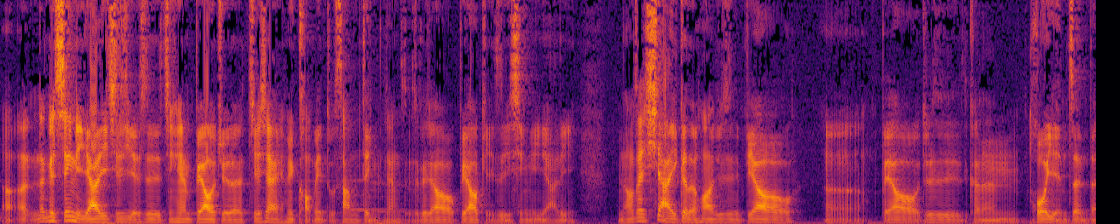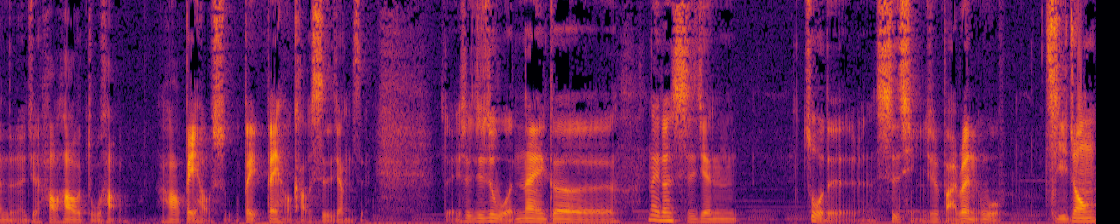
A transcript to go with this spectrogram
呃呃，那个心理压力其实也是今天不要觉得接下来会考没读 something 这样子，这个叫不要给自己心理压力。然后再下一个的话，就是你不要呃不要就是可能拖延症等等的，就好好读好，好好背好书，背背好考试这样子。对，所以就是我那个那段时间做的事情，就是把任务集中，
